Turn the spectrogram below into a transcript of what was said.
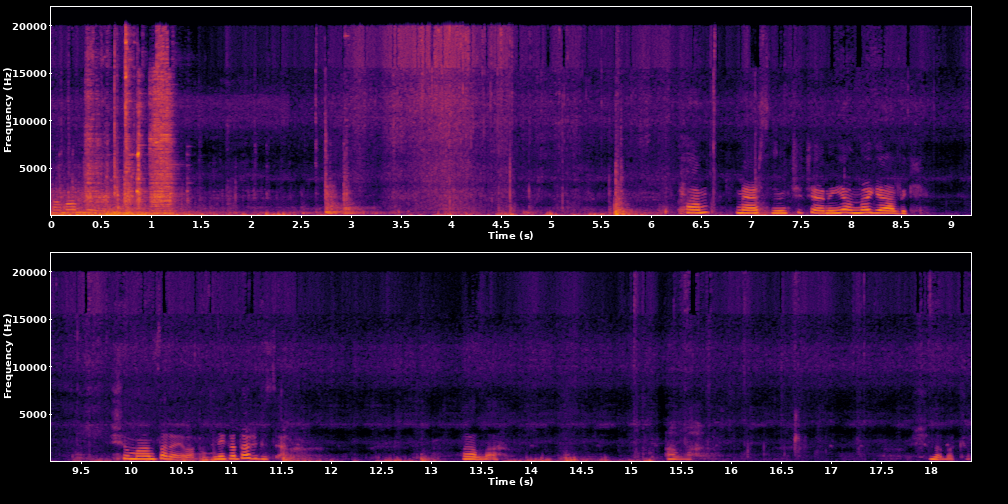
Tamam dedim. Tam Mersin'in çiçeğinin yanına geldik. Şu manzaraya bakın ne kadar güzel. Vallahi. Allah. Şuna bakın.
